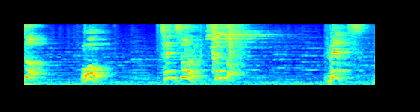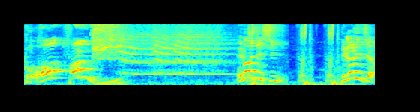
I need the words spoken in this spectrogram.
ぞ。おう。チェンジソウル。セット。レッツ。ゴー。オン。エマージェンシー。デカレンジャー。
